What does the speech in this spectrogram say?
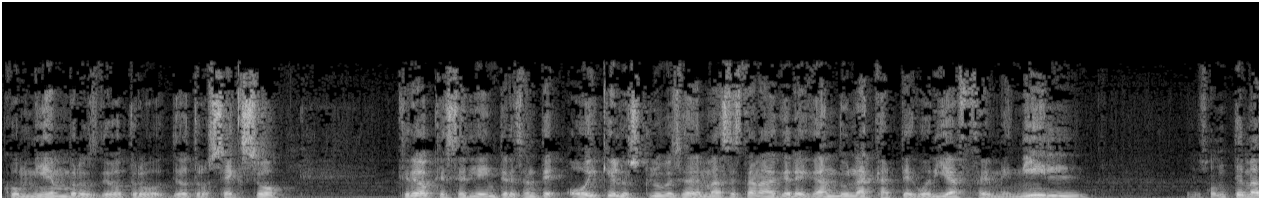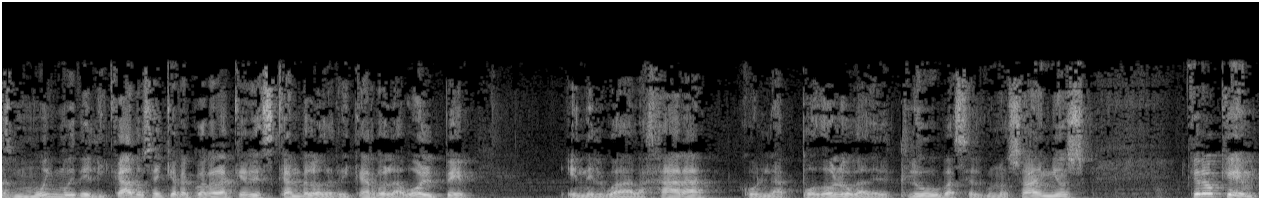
con miembros de otro, de otro sexo. Creo que sería interesante hoy que los clubes además están agregando una categoría femenil. Son temas muy, muy delicados. Hay que recordar aquel escándalo de Ricardo Lavolpe en el Guadalajara, con la podóloga del club hace algunos años. Creo que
